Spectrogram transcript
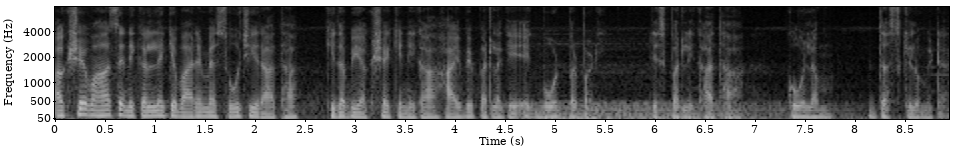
अक्षय वहाँ से निकलने के बारे में सोच ही रहा था कि तभी अक्षय की निगाह हाईवे पर लगे एक बोर्ड पर पड़ी जिस पर लिखा था कोलम दस किलोमीटर।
